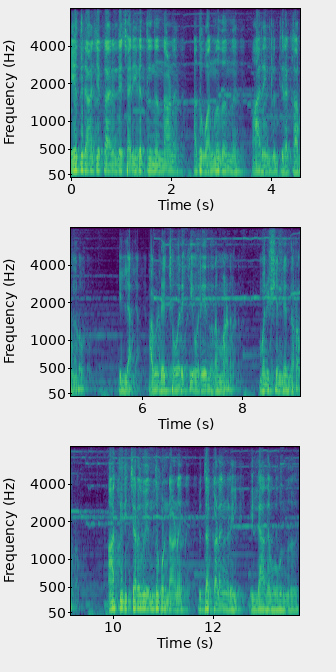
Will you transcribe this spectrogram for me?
ഏത് രാജ്യക്കാരന്റെ ശരീരത്തിൽ നിന്നാണ് അത് വന്നതെന്ന് ആരെങ്കിലും തിരക്കാറുണ്ടോ? ഇല്ല. അവിടെ ചോരയ്ക്ക് ഒരേ നിറമാണ് മനുഷ്യന്റെ നിറം. ആ തിരിച്ചറിവ് എന്തുകൊണ്ടാണ് യുദ്ധക്കളങ്ങളിൽ ഇല്ലാതെ പോകുന്നത്?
